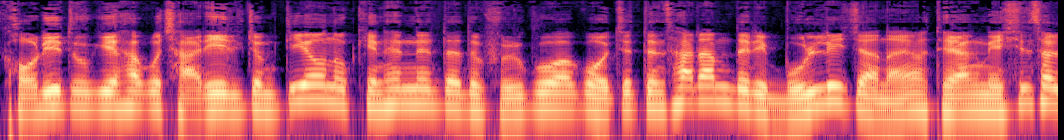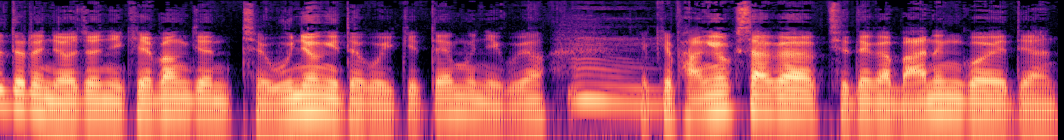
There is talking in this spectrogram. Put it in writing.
거리두기 하고 자리를 좀 띄워놓긴 했는데도 불구하고 어쨌든 사람들이 몰리잖아요. 대학 내 시설들은 여전히 개방된 채 운영이 되고 있기 때문이고요. 음. 이렇게 방역 사각 지대가 많은 거에 대한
